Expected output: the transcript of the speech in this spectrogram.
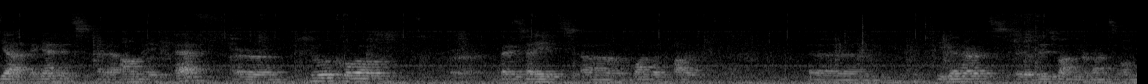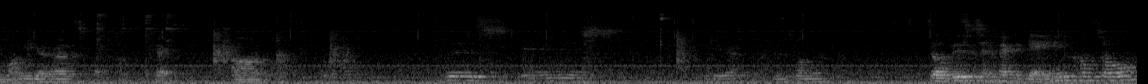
yeah, again, it's, uh, ARM F, uh, dual core, uh, they say it's, uh, point five um, gigahertz. This one runs only one gigahertz. Okay. Um, this is here. This one. So this is in fact a gaming console,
